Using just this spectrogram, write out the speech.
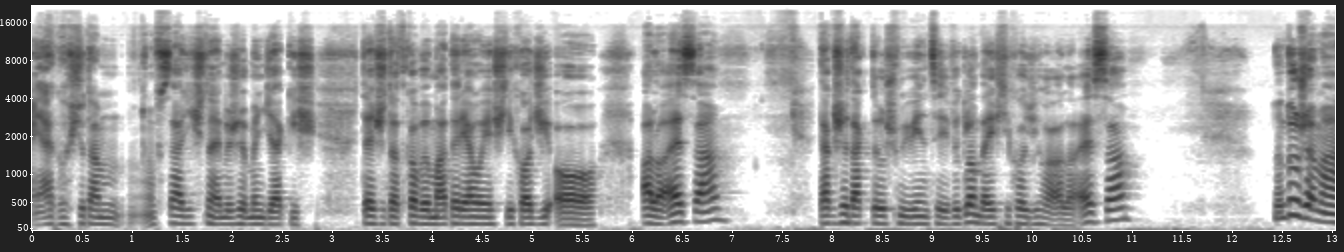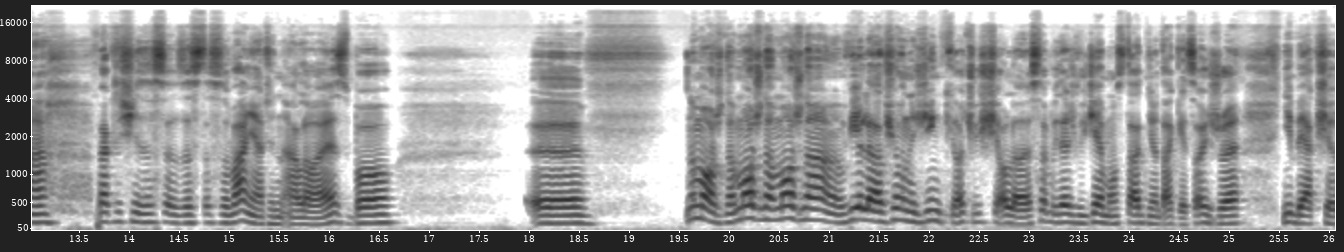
jakoś to tam wsadzić, najwyżej będzie jakiś też dodatkowy materiał, jeśli chodzi o aloesa. Także tak to już mniej więcej wygląda, jeśli chodzi o aloesa. No duże ma praktycznie zas- zastosowania ten aloes, bo yy, no można, można, można wiele osiągnąć dzięki oczywiście aloesowi. Też widziałem ostatnio takie coś, że niby jak się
